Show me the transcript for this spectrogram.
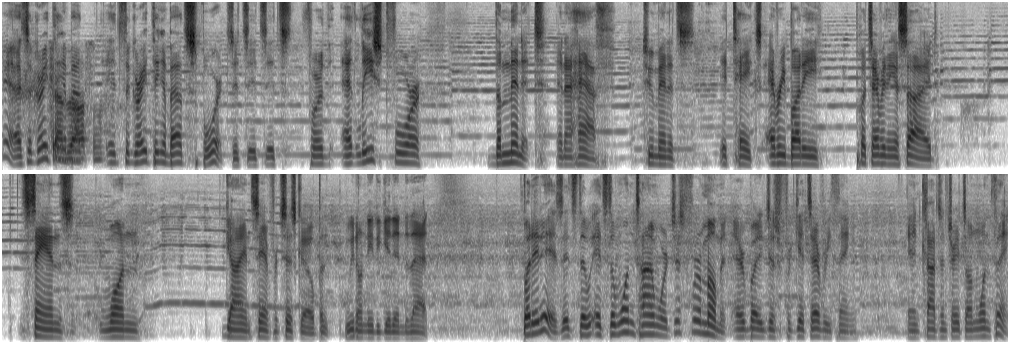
Yeah, it's a great thing Sounds about awesome. it's the great thing about sports. It's it's it's for at least for the minute and a half, two minutes it takes. Everybody puts everything aside. Sans one guy in San Francisco, but we don't need to get into that. But it is. It's the it's the one time where just for a moment everybody just forgets everything and concentrates on one thing,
